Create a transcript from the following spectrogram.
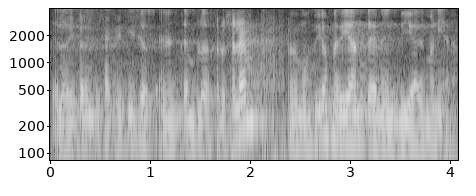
de los diferentes sacrificios en el Templo de Jerusalén. Nos vemos Dios mediante en el día de mañana.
